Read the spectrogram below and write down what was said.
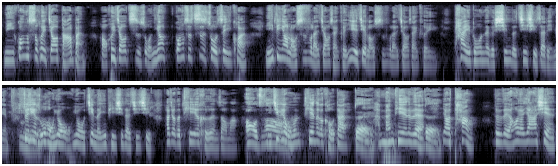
你光是会教打板，好会教制作，你要光是制作这一块，你一定要老师傅来教才可以，业界老师傅来教才可以。太多那个新的机器在里面，最近如虹又又进了一批新的机器，它叫做贴合，你知道吗？哦，我知道。你记不记得我们贴那个口袋对很难贴，对不对？对要烫，对不对？然后要压线，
